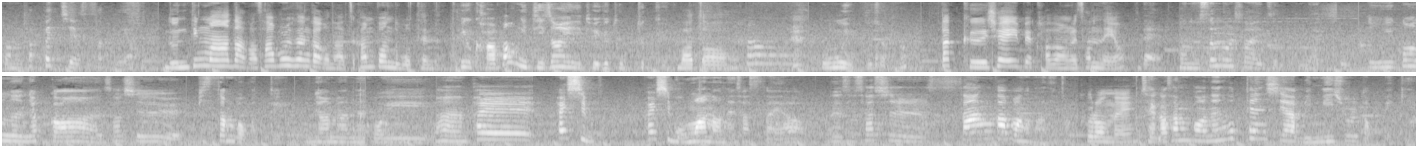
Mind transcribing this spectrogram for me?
저는 파페치에서 샀고요. 눈팅만 하다가 사볼 생각은 아직 한 번도 못 했는데. 이거 가방이 디자인이 되게 독특해. 맞아. 너무 예쁘지 않아? 딱 그 쉐입의 가방을 샀네요. 네. 저는 스몰 사이즈로 구매했고 이거는 약간 사실 비싼 것 같아요. 왜냐하면 거의 한 8, 80, 85만 원에 샀어요. 그래서 사실 싼 가방은 아니죠. 그러네. 제가 산 거는 호텐시아 미니 숄더백이에요.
